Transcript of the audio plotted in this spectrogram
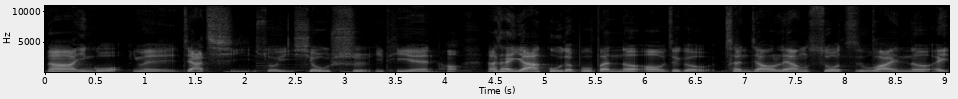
那英国因为假期，所以休市一天，哈。那在雅股的部分呢，哦，这个成交量缩之外呢，哎。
